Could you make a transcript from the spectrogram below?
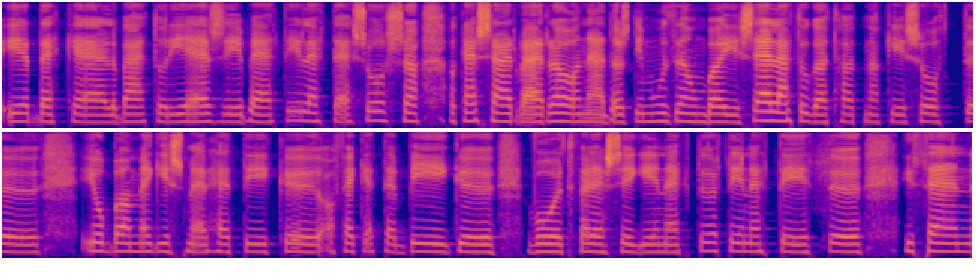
érdekel Bátori Erzsébet élete, sorsa, akár Sárvárra, a Nádasdi Múzeumba is ellátogathatnak, és ott jobban megismerhetik a Fekete Bég volt feleségének történetét, hiszen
